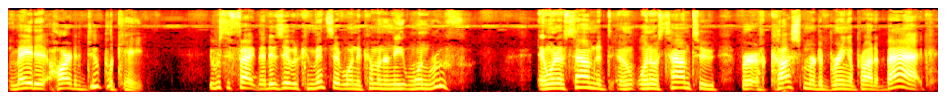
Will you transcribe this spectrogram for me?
made it hard to duplicate. It was the fact that it was able to convince everyone to come underneath one roof. And when it was time to when it was time to for a customer to bring a product back,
